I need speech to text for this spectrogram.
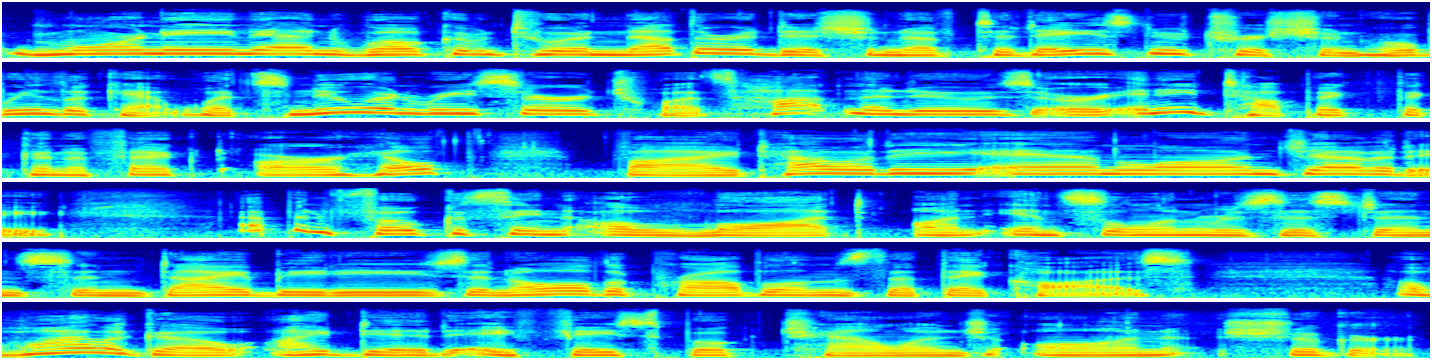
Good morning, and welcome to another edition of Today's Nutrition, where we look at what's new in research, what's hot in the news, or any topic that can affect our health, vitality, and longevity. I've been focusing a lot on insulin resistance and diabetes and all the problems that they cause. A while ago, I did a Facebook challenge on sugar,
